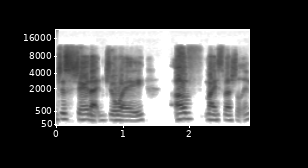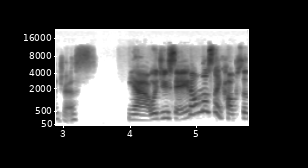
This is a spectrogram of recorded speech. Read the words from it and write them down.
just share that joy of my special interests yeah. Would you say it almost like helps with,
